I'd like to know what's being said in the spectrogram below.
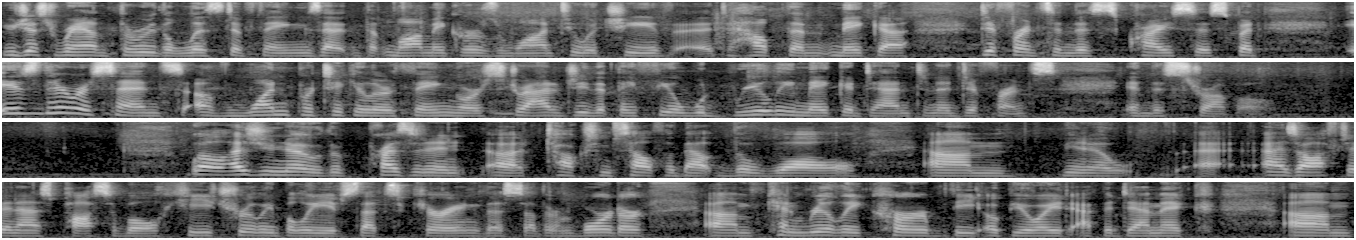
You just ran through the list of things that, that lawmakers want to achieve uh, to help them make a difference in this crisis. But is there a sense of one particular thing or strategy that they feel would really make a dent and a difference in this struggle? Well, as you know, the president uh, talks himself about the wall. Um, you know, as often as possible. He truly believes that securing the southern border um, can really curb the opioid epidemic. Um,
